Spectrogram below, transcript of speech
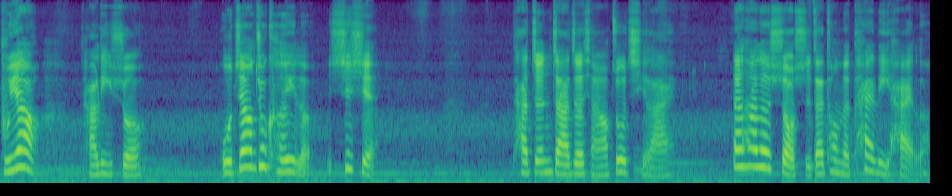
不要！”哈利说，“我这样就可以了，谢谢。”他挣扎着想要坐起来，但他的手实在痛得太厉害了。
